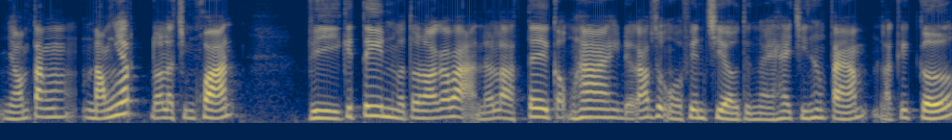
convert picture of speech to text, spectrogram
nhóm tăng nóng nhất đó là chứng khoán vì cái tin mà tôi nói các bạn đó là T cộng 2 được áp dụng vào phiên chiều từ ngày 29 tháng 8 là cái cớ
